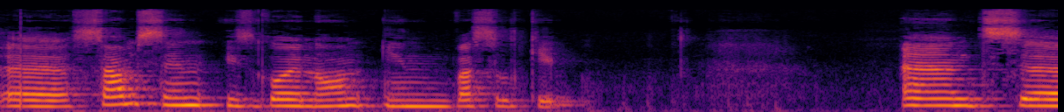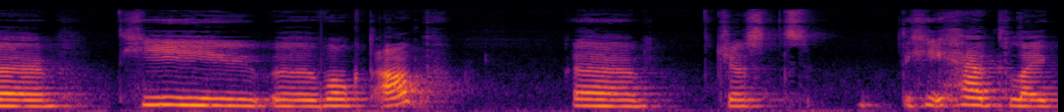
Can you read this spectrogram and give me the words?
uh, something is going on in Vasilkiv. And uh, he uh, woke up, uh, just he had like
